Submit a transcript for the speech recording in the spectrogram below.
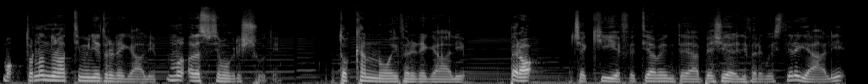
Ma tornando un attimo indietro ai regali, adesso siamo cresciuti. Tocca a noi fare i regali. Però c'è chi effettivamente ha piacere di fare questi regali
